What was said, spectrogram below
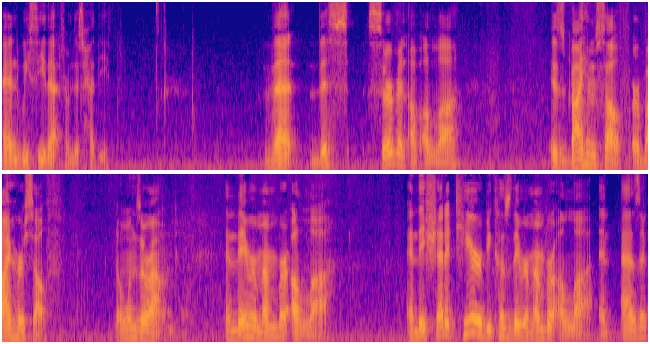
And we see that from this hadith. That this servant of Allah is by himself or by herself, no one's around, and they remember Allah. And they shed a tear because they remember Allah. And as a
